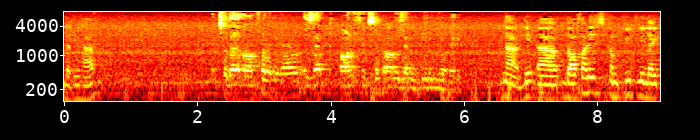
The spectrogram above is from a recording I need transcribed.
that you have. So the offer that you have, is that all fixed or is that including your variable? Now the uh, the offer is completely like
